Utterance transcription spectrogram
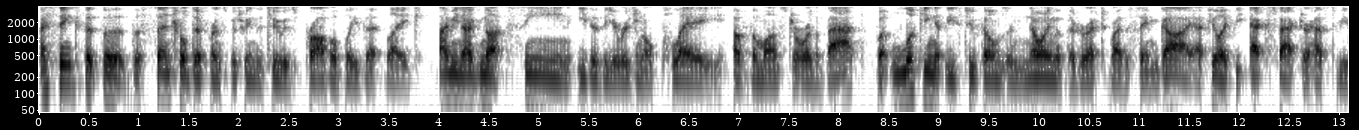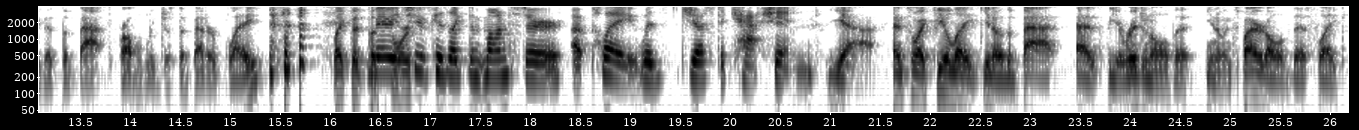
I think that the the central difference between the two is probably that like I mean I've not seen either the original play of the monster or the bat, but looking at these two films and knowing that they're directed by the same guy, I feel like the X factor has to be that the bat's probably just a better play. like the the very source true, because like the monster at play was just a cash in. Yeah. And so I feel like, you know, the bat as the original that, you know, inspired all of this, like,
